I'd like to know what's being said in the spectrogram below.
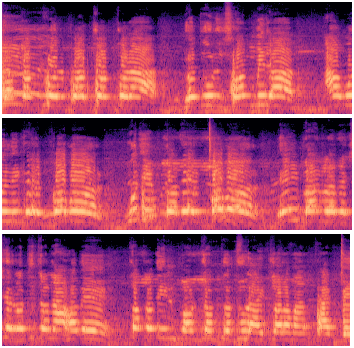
যতক্ষণ পর্যন্ত না নতুন সংবিধান, আওয়ামী লীগের কবর মুজিববাদের কবর হবে ততদিন পর্যন্ত জুলাই চলমান থাকবে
